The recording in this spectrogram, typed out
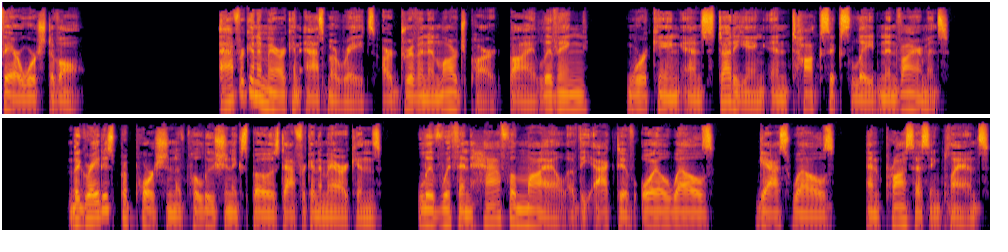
fare worst of all. African American asthma rates are driven in large part by living, working, and studying in toxics laden environments. The greatest proportion of pollution exposed African Americans live within half a mile of the active oil wells, gas wells, and processing plants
